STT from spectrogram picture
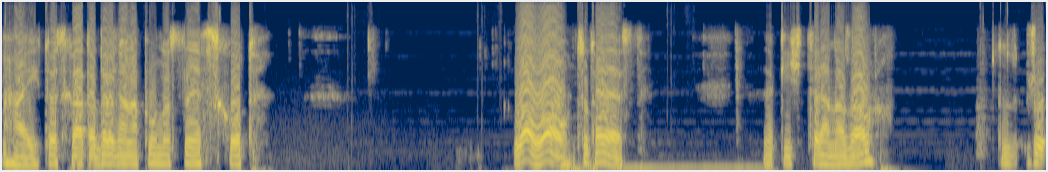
Aha, i to jest chyba ta droga na północny wschód. Wow, wow, co to jest? Jakiś tyranozaur? To rzu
